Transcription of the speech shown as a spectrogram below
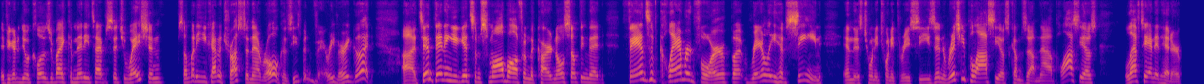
if you're going to do a closer by committee type of situation, somebody you kind of trust in that role because he's been very, very good. Uh, 10th inning, you get some small ball from the Cardinals, something that fans have clamored for, but rarely have seen in this 2023 season. Richie Palacios comes up. Now, Palacios, left handed hitter,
